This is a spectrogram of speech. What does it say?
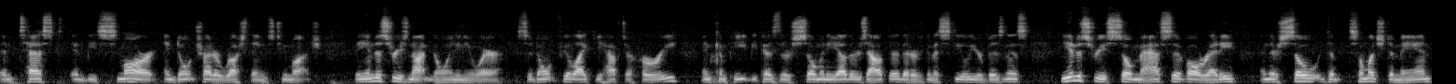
and test and be smart and don't try to rush things too much. The industry is not going anywhere, so don't feel like you have to hurry and compete because there's so many others out there that are going to steal your business. The industry is so massive already, and there's so so much demand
